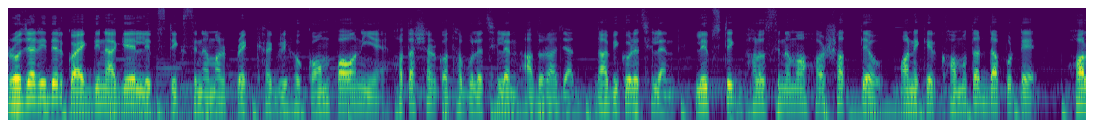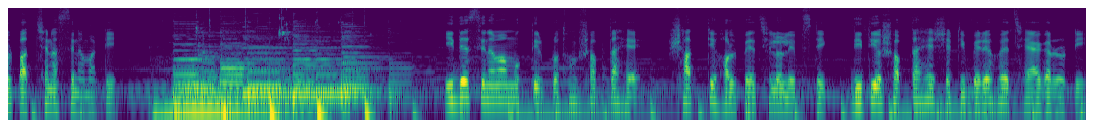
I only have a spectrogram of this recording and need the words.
রোজার ঈদের কয়েকদিন আগে লিপস্টিক সিনেমার প্রেক্ষাগৃহ কম পাওয়া নিয়ে হতাশার কথা বলেছিলেন আদর আজাদ। দাবি করেছিলেন, লিপস্টিক ভালো সিনেমা হওয়া সত্ত্বেও অনেকের ক্ষমতার দাপটে হল পাচ্ছে না সিনেমাটি। ঈদের সিনেমা মুক্তির প্রথম সপ্তাহে সাতটি হল পেয়েছিল লিপস্টিক। দ্বিতীয় সপ্তাহে সেটি বেড়ে হয়েছে এগারোটি।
